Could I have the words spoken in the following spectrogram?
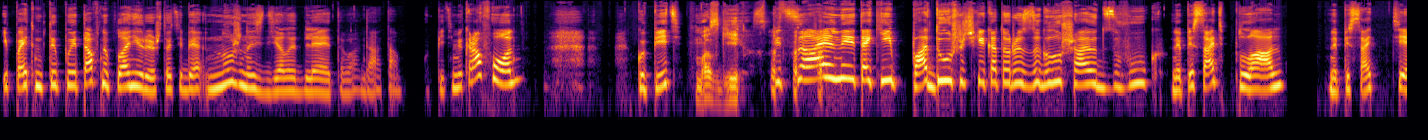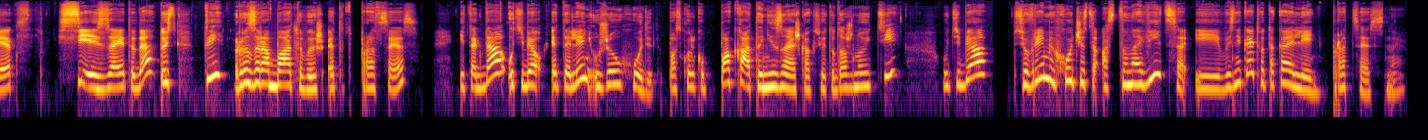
И поэтому ты поэтапно планируешь, что тебе нужно сделать для этого. Да, там, купить микрофон, купить Мозги. специальные такие подушечки, которые заглушают звук, написать план, написать текст, сесть за это, да? То есть ты разрабатываешь этот процесс, и тогда у тебя эта лень уже уходит, поскольку пока ты не знаешь, как все это должно идти, у тебя все время хочется остановиться, и возникает вот такая лень процессная.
